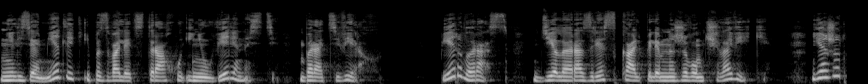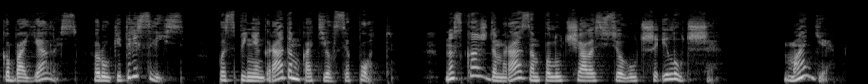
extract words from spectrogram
Нельзя медлить и позволять страху и неуверенности брать верх. Первый раз, делая разрез скальпелем на живом человеке, я жутко боялась, руки тряслись, по спине градом катился пот. Но с каждым разом получалось все лучше и лучше. Магия –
